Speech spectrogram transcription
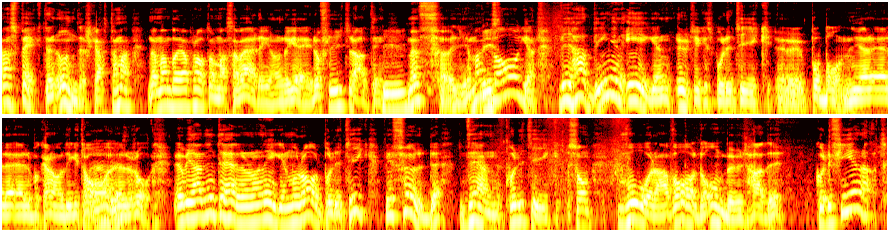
aspekten underskattar man. När man börjar prata om massa värdegrunder och grejer, då flyter allting. Mm. Men följer man Visst. lagen? Vi hade ingen egen utrikespolitik eh, på Bonnier eller, eller på Kanal Digital Nej. eller så. Vi hade inte heller någon egen moralpolitik. Vi följde den politik som våra valda ombud hade kodifierat.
